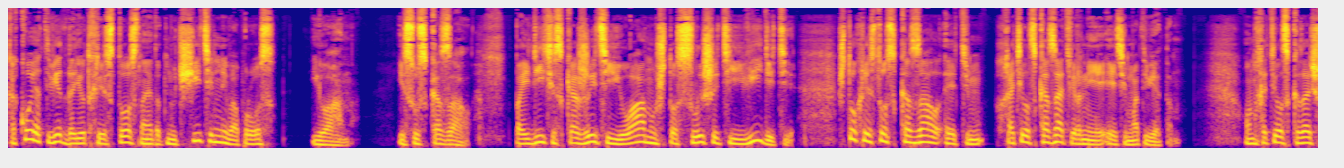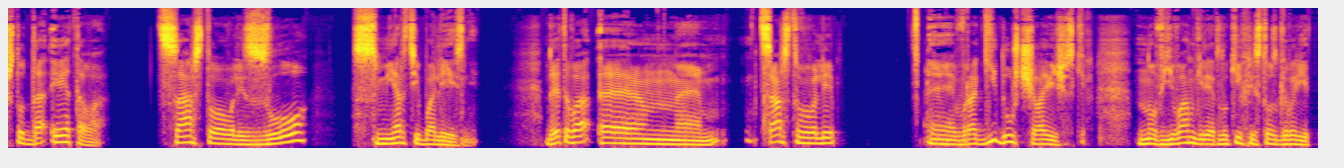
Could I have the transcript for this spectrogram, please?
Какой ответ дает Христос на этот мучительный вопрос Иоанна? Иисус сказал, «Пойдите, скажите Иоанну, что слышите и видите». Что Христос сказал этим, хотел сказать, вернее, этим ответом? Он хотел сказать, что до этого царствовали зло, смерть и болезни. До этого э, э, царствовали э, враги душ человеческих. Но в Евангелии от Луки Христос говорит,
